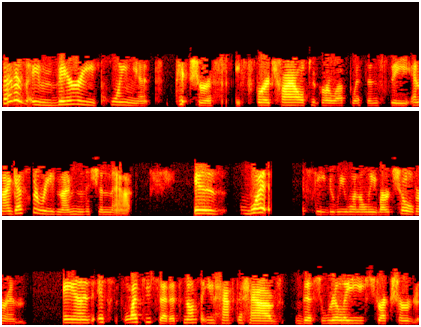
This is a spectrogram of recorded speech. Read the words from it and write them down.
that is a very poignant picture of faith for a child to grow up with and see. And I guess the reason I mention that is what legacy do we want to leave our children? And it's like you said, it's not that you have to have this really structured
